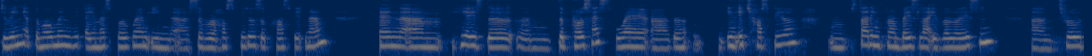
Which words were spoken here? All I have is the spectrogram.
doing at the moment with AMS program in uh, several hospitals across Vietnam. And um, here is the, um, the process where uh, the, in each hospital, um, starting from baseline evaluation um, through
